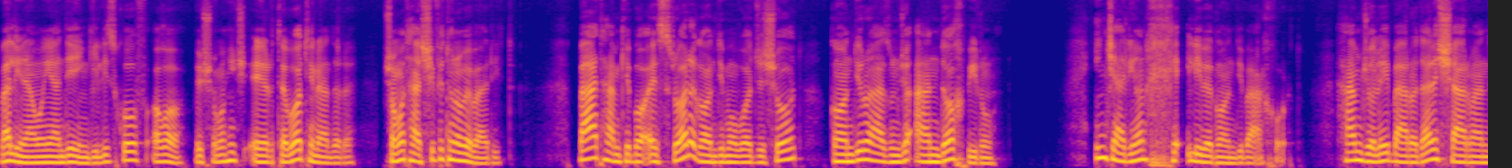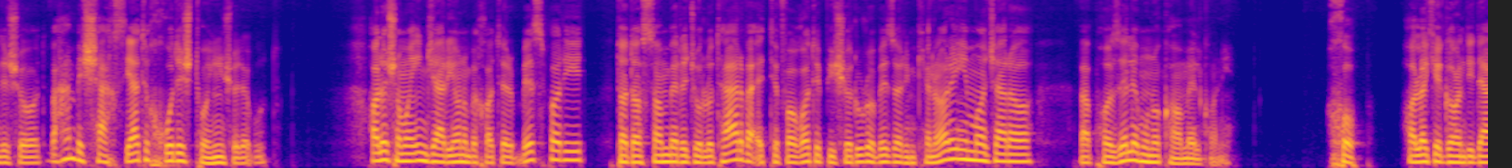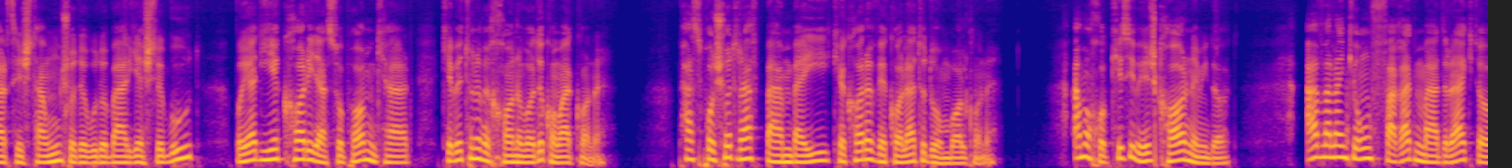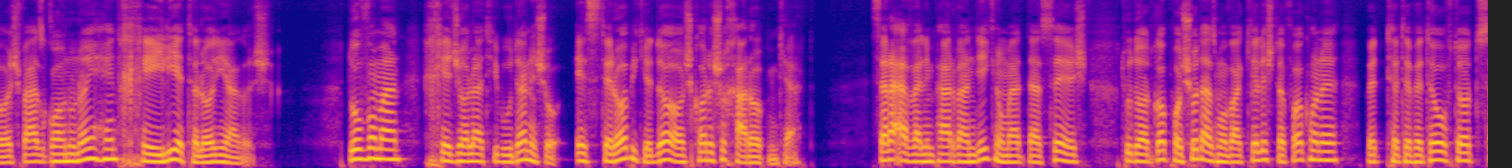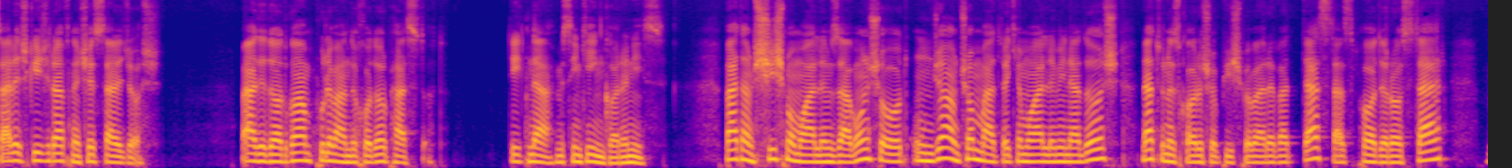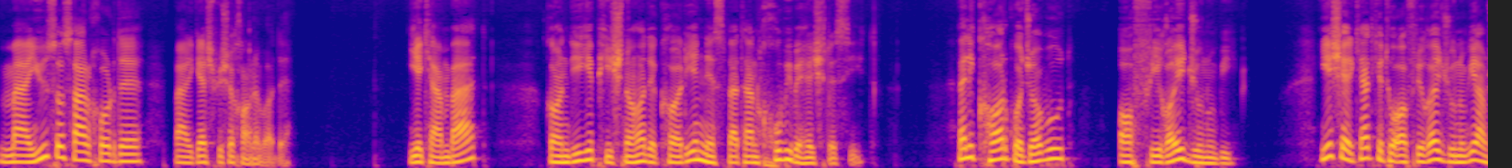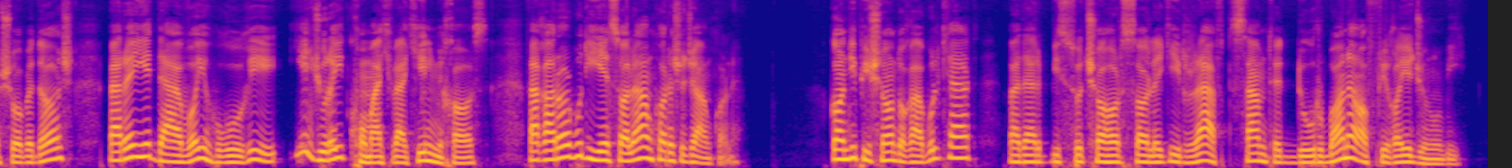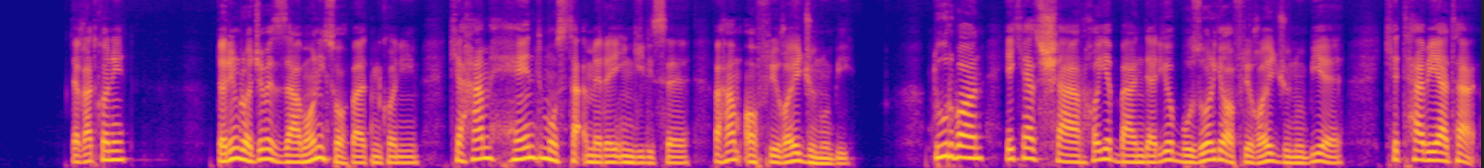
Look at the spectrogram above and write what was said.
ولی نماینده انگلیس گفت آقا به شما هیچ ارتباطی نداره. شما تشریفتون رو ببرید. بعد هم که با اصرار گاندی مواجه شد گاندی رو از اونجا انداخت بیرون. این جریان خیلی به گاندی برخورد. هم جلوی برادرش شرمنده شد و هم به شخصیت خودش توهین شده بود. حالا شما این جریان رو به خاطر بسپارید تا داستان بره جلوتر و اتفاقات پیش رو رو بذاریم کنار این ماجرا و پازلمون رو کامل کنیم. خب حالا که گاندی درسش تموم شده بود و برگشته بود باید یه کاری دست و پا می‌کرد که بتونه به خانواده کمک کنه. پس پاشد رفت بمبئی که کار وکالت رو دنبال کنه. اما خب کسی بهش کار نمی‌داد. اولا که اون فقط مدرک داشت و از قانونای هند خیلی اطلاعی نداشت. دوما خجالتی بودنش و استرابی که داشت کارش رو خراب می‌کرد. سر اولین پرونده که اومد دستش تو دادگاه پاشد از موکلش دفاع کنه به تته افتاد سرش گیج رفت نشست سر جاش. بعد دادگاه هم پول بنده خدا رو پس داد. دید نه مثل اینکه این کاره نیست. بعدم شیش ماه معلم زبان شد اونجا هم چون مدرک معلمی نداشت نتونست کارش رو پیش ببره و دست از پا راستر معیوس و سرخورده برگشت پیش خانواده. یکم بعد گاندی پیشنهاد کاری نسبتا خوبی بهش رسید ولی کار کجا بود؟ آفریقای جنوبی یه شرکت که تو آفریقای جنوبی هم شعبه داشت برای یه دعوای حقوقی یه جورایی کمک وکیل می‌خواست و قرار بود یه ساله هم کارشو جمع کنه. گاندی پیشنهاد رو قبول کرد و در 24 سالگی رفت سمت دوربان آفریقای جنوبی. دقت کنید داریم راجع به زبانی صحبت می‌کنیم که هم هند مستعمره انگلیسه و هم آفریقای جنوبی. دوربان یکی از شهرهای بندری و بزرگ آفریقای جنوبیه که طبیعتاً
